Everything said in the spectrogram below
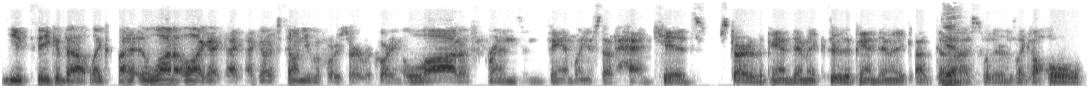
you think about like a lot of like I, I, was telling you before we started recording, a lot of friends and family and stuff had kids. Started the pandemic, through the pandemic up to yeah. us, so there was like a whole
